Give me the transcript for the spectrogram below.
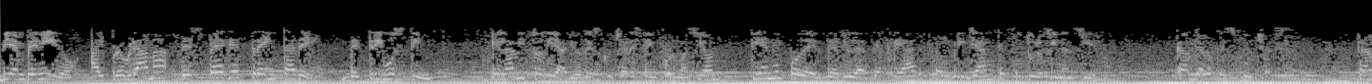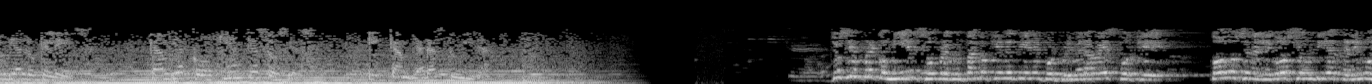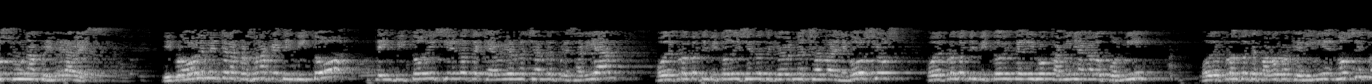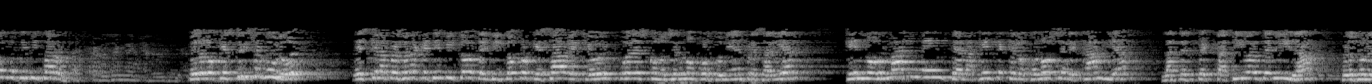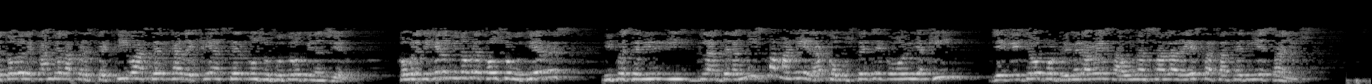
Bienvenido al programa Despegue 30D de Tribus Team. El hábito diario de escuchar esta información tiene el poder de ayudarte a crear un brillante futuro financiero. Cambia lo que escuchas, cambia lo que lees, cambia con quién te asocias y cambiarás tu vida. Yo siempre comienzo preguntando quiénes vienen por primera vez porque todos en el negocio un día tenemos una primera vez. Y probablemente la persona que te invitó, te invitó diciéndote que había una charla empresarial, o de pronto te invitó diciéndote que había una charla de negocios, o de pronto te invitó y te dijo, camine, hágalo por mí, o de pronto te pagó para que viniera. No sé cómo te invitaron. Pero lo que estoy seguro es que la persona que te invitó, te invitó porque sabe que hoy puedes conocer una oportunidad empresarial que normalmente a la gente que lo conoce le cambia las expectativas de vida, pero sobre todo le cambia la perspectiva acerca de qué hacer con su futuro financiero. Como le dijeron, mi nombre es Fausto Gutiérrez, y pues y de la misma manera como usted llegó hoy aquí, llegué yo por primera vez a una sala de estas hace 10 años.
